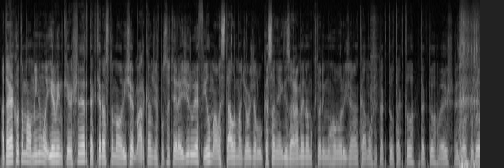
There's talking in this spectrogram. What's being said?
a tak ako to mal minule Irvin Kirchner, tak teraz to mal Richard Markham, že v podstate režiruje film, ale stále má Georgea Lucasa niekde za ramenom, ktorý mu hovorí, že "Á, kamo, že takto, takto, takto, vieš, to, toto.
